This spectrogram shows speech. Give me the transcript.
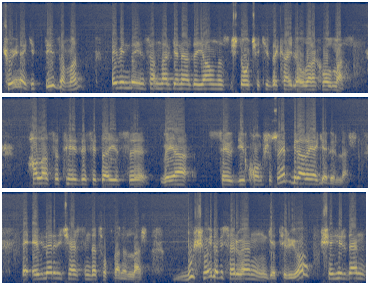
Köyüne gittiği zaman evinde insanlar genelde yalnız işte o çekirdek aile olarak olmaz. Halası, teyzesi, dayısı veya sevdiği komşusu hep bir araya gelirler. E, evlerin içerisinde toplanırlar. Bu şöyle bir serüven getiriyor. Şehirden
